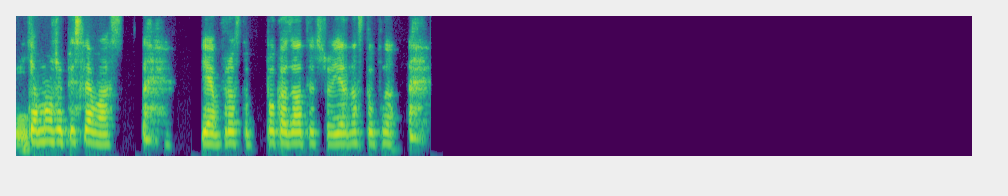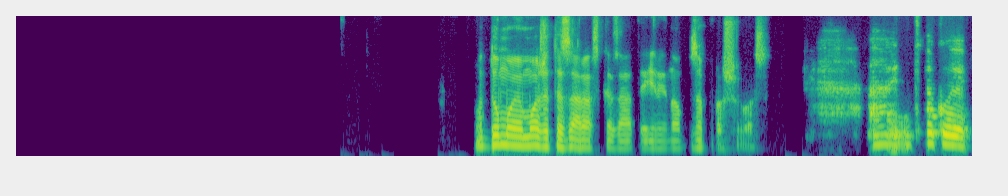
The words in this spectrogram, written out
Я можу після вас. Я просто показати, що я наступна. Думаю, можете зараз сказати, Ірино, запрошую вас. Дякую.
